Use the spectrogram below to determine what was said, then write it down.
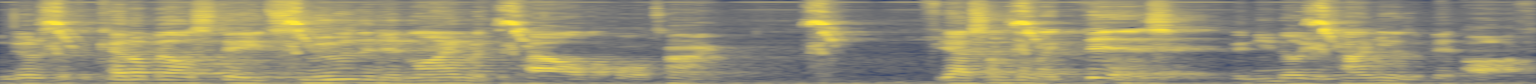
You notice that the kettlebell stayed smooth and in line with the towel the whole time. If you have something like this, then you know your timing is a bit off.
